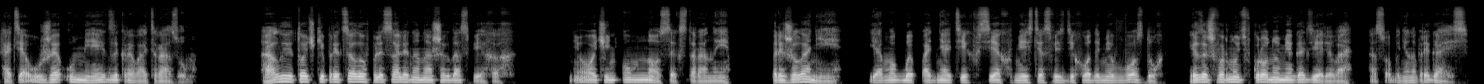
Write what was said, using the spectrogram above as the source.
хотя уже умеет закрывать разум. Алые точки прицелов плясали на наших доспехах. Не очень умно с их стороны. При желании я мог бы поднять их всех вместе с вездеходами в воздух и зашвырнуть в крону мегадерева, особо не напрягаясь.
